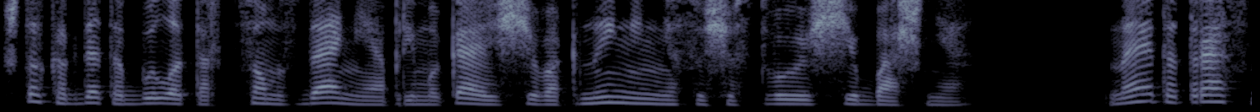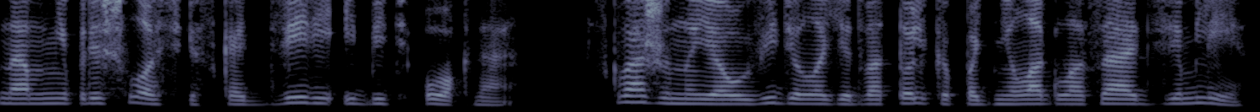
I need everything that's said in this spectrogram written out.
что когда-то было торцом здания, примыкающего к ныне несуществующей башне. На этот раз нам не пришлось искать двери и бить окна. Скважину я увидела, едва только подняла глаза от земли.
